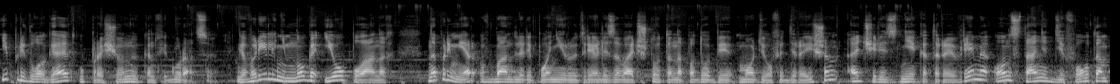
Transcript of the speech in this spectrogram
и предлагает упрощенную конфигурацию. Говорили немного и о планах. Например, в бандлере планируют реализовать что-то наподобие Module Federation, а через некоторое время он станет дефолтом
